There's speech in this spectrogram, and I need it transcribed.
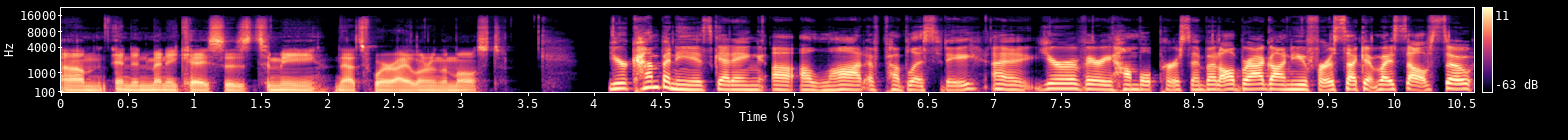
Um, and in many cases, to me, that's where I learn the most. Your company is getting a, a lot of publicity. Uh, you're a very humble person, but I'll brag on you for a second myself. So,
